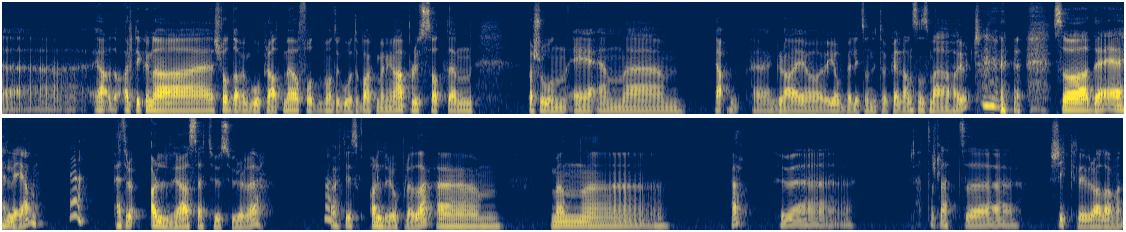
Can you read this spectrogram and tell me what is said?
eh, ja, alltid kunne slått av en god prat med og fått på en måte gode tilbakemeldinger, pluss at den personen er en eh, ja, eh, glad i å jobbe litt sånn utover kveldene, sånn som jeg har gjort. Så det er Helen. Ja. Jeg tror aldri jeg har sett hun sur eller det. Faktisk aldri opplevd det. Ehm, men eh, ja, hun er rett og slett eh, skikkelig bra dame.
